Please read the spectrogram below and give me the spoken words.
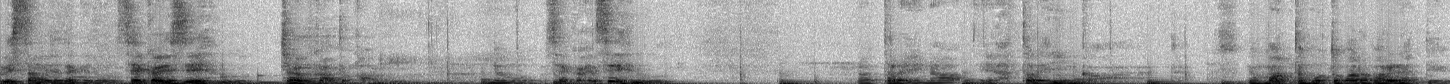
蛭子さんも言ってたけど世界政府ちゃうかとか、でも世界政府なったらええなえなったらいいんかでももっともっとバラバラになって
